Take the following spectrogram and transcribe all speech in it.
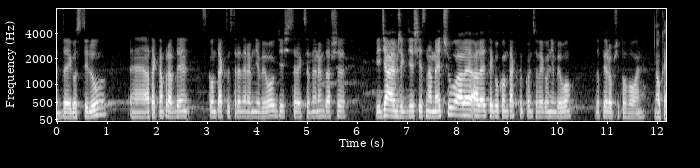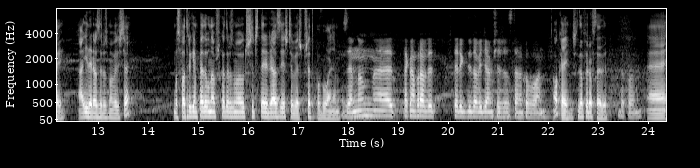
do jego stylu, e, a tak naprawdę z kontaktu z trenerem nie było, gdzieś z selekcjonerem zawsze wiedziałem, że gdzieś jest na meczu, ale, ale tego kontaktu końcowego nie było, dopiero przy powołaniu. Okej. A ile razy rozmawialiście? Bo z Patrykiem Pedą na przykład rozmawiał 3-4 razy jeszcze, wiesz, przed powołaniem. Ze mną e, tak naprawdę wtedy, gdy dowiedziałem się, że zostanę powołany. Okej, czyli dopiero wtedy. Dokładnie. E,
